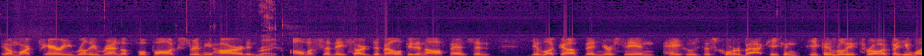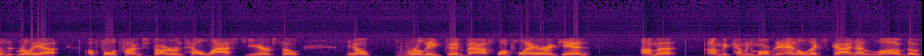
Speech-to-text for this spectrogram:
You know, Mark Perry really ran the football extremely hard, and Right. all of a sudden they started developing an offense. And you look up and you're seeing, hey, who's this quarterback? He can he can really throw it, but he wasn't really a, a full time starter until last year. So, you know, really good basketball player. Again, I'm a I'm becoming more of an analytics guy, and I love those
